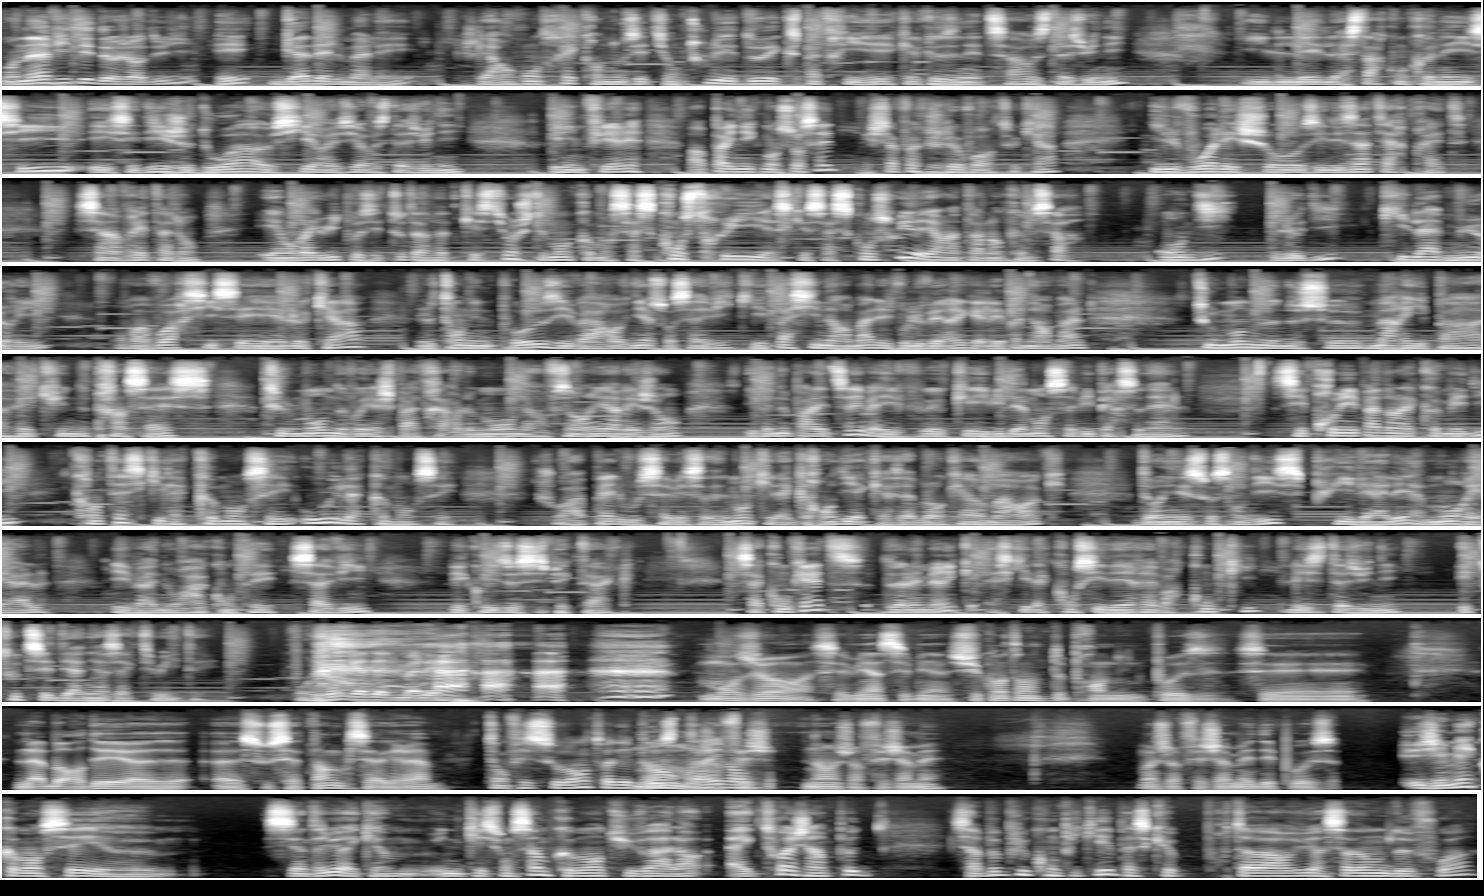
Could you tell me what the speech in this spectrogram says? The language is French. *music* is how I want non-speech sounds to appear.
Mon invité d'aujourd'hui est Gad Elmaleh. Je l'ai rencontré quand nous étions tous les deux expatriés quelques années de ça aux États-Unis. Il est la star qu'on connaît ici et il s'est dit je dois aussi réussir aux États-Unis. Il me fait rire. Alors pas uniquement sur scène, mais chaque fois que je le vois en tout cas, il voit les choses, il les interprète. C'est un vrai talent. Et on va lui poser tout un tas de questions justement comment ça se construit? Est-ce que ça se construit d'ailleurs un talent comme ça? On dit, il le dit, qu'il a mûri on va voir si c'est le cas. Le temps d'une pause, il va revenir sur sa vie qui n'est pas si normale et vous le verrez qu'elle n'est pas normale. Tout le monde ne se marie pas avec une princesse. Tout le monde ne voyage pas à travers le monde en faisant rire les gens. Il va nous parler de ça. Il va évoquer évidemment sa vie personnelle, ses premiers pas dans la comédie. Quand est-ce qu'il a commencé? Où il a commencé? Je vous rappelle, vous le savez certainement, qu'il a grandi à Casablanca au Maroc dans les années 70, puis il est allé à Montréal. Il va nous raconter sa vie, les coulisses de ses spectacles. Sa conquête de l'Amérique, est-ce qu'il a considéré avoir conquis les États-Unis et toutes ses dernières actualités? Bonjour Gad Elmaleh. *laughs* Bonjour, c'est bien, c'est bien. Je suis content de prendre une pause. C'est l'aborder euh, euh, sous cet angle, c'est agréable. T'en fais souvent toi des pauses? Non, moi, j'en fais, non, j'en fais jamais. Moi, j'en fais jamais des pauses. J'aime bien commencer euh, ces interviews avec une question simple comment tu vas? Alors avec toi, j'ai un peu, c'est un peu plus compliqué parce que pour t'avoir vu un certain nombre de fois,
